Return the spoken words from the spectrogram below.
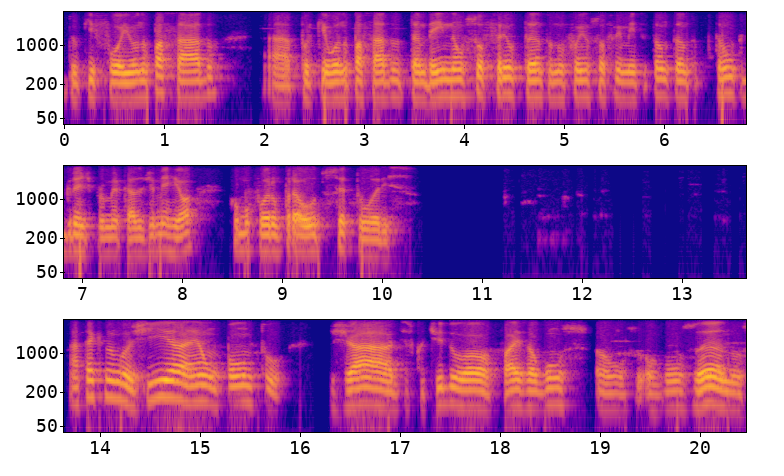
do que foi o ano passado, ah, porque o ano passado também não sofreu tanto, não foi um sofrimento tão, tanto, tão grande para o mercado de MRO como foram para outros setores. A tecnologia é um ponto já discutido faz alguns, alguns anos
